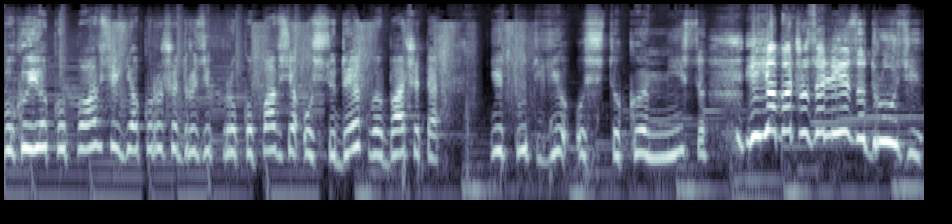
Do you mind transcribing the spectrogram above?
Поки я копався, я, коротше, друзі, прокопався ось сюди, як ви бачите. І тут є ось таке місце. І я бачу залізо, друзі.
